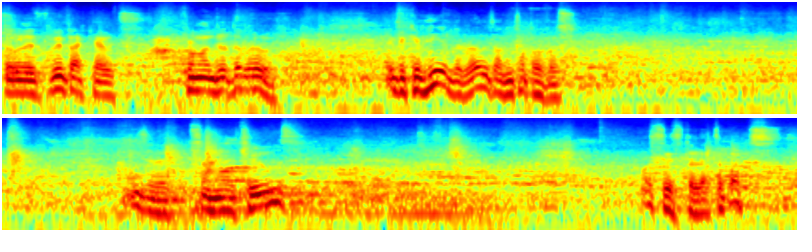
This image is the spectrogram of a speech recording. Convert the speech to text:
So be back out from under the road. If you can hear the road on top of us. These are some more tombs. What's this, the letterbox?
